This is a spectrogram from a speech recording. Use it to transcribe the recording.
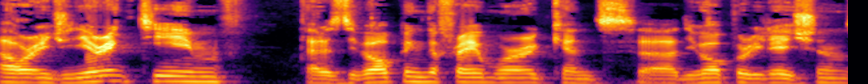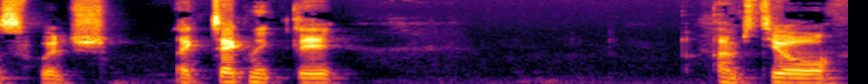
our engineering team that is developing the framework and uh, developer relations, which like technically I'm still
